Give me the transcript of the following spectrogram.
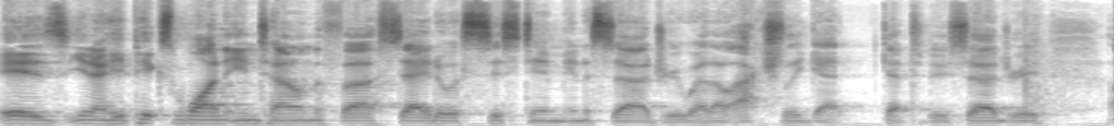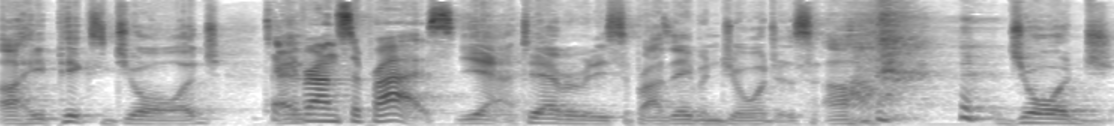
is you know he picks one intern on the first day to assist him in a surgery where they'll actually get get to do surgery. Uh, he picks George. to and- everyone's surprise. yeah, to everybody's surprise, even George's. Um, George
